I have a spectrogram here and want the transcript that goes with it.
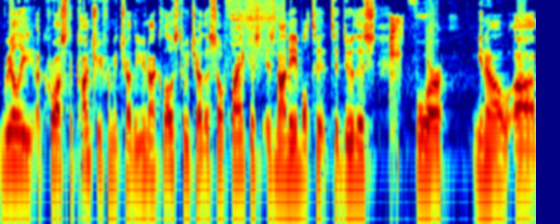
really across the country from each other. You're not close to each other, so Frank is, is not able to, to do this for you know uh,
